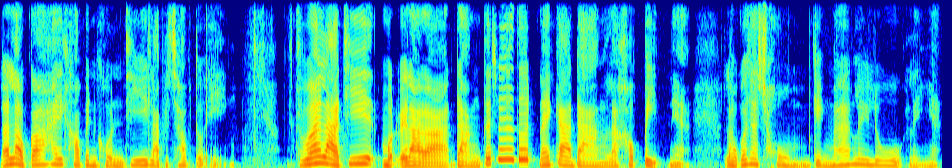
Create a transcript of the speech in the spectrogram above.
แล้วเราก็ให้เขาเป็นคนที่รับผิดชอบตัวเองเวลาที่หมดเวลาดังตึ๊ดๆในกาดังแล้วเขาปิดเนี่ย เราก็จะชมเก่งมากเลยลูกอะไรเงี้ย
